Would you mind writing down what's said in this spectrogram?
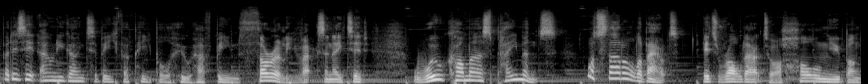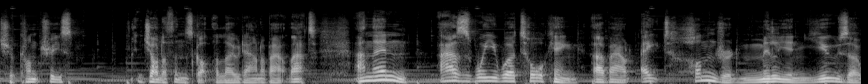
but is it only going to be for people who have been thoroughly vaccinated? WooCommerce payments. What's that all about? It's rolled out to a whole new bunch of countries. Jonathan's got the lowdown about that. And then, as we were talking about 800 million user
